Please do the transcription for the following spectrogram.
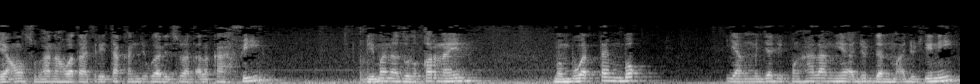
yang Allah Subhanahu wa taala ceritakan juga di surat Al-Kahfi di mana Dzulqarnain membuat tembok yang menjadi penghalang Ya'juj dan Ma'juj ini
